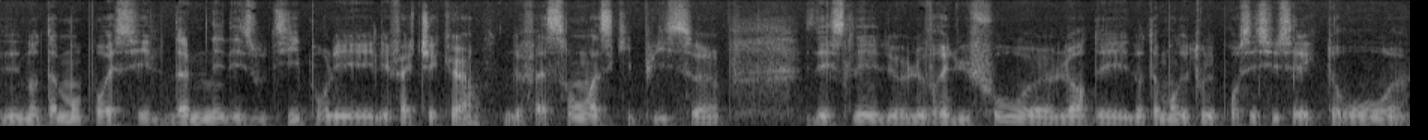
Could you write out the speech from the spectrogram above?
notamment pour essayer d'amener des outils pour les, fact-checkers, de façon à ce qu'ils puissent euh, déceler le, vrai du faux, euh, lors des, notamment de tous les processus électoraux euh,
